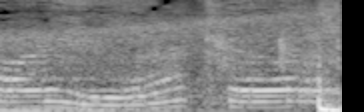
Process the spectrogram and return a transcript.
party, you I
